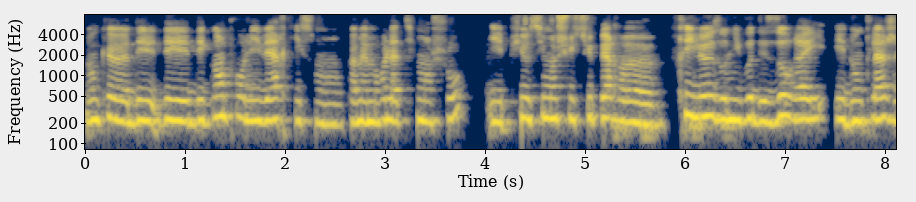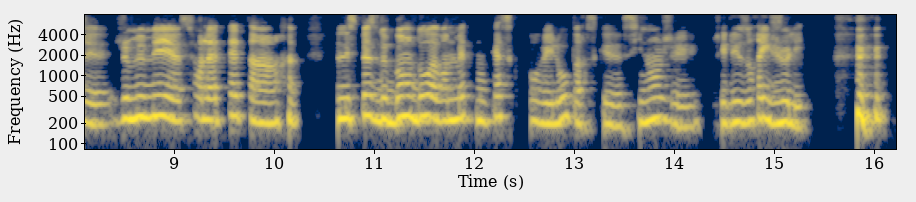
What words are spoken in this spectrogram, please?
Donc, euh, des, gants pour l'hiver qui sont quand même relativement chauds. Et puis aussi, moi, je suis super euh, frileuse au niveau des oreilles. Et donc là, je me mets sur la tête un, espèce de bandeau avant de mettre mon casque pour vélo parce que sinon, j'ai les oreilles gelées.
